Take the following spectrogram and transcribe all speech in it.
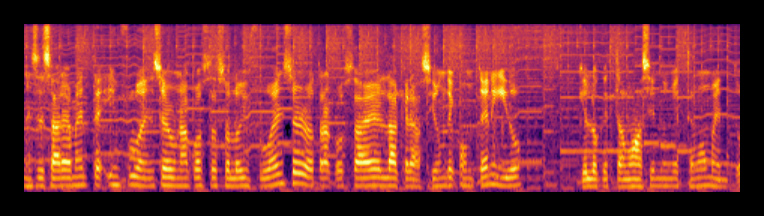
necesariamente influencer. Una cosa es solo influencer, otra cosa es la creación de contenido, que es lo que estamos haciendo en este momento.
